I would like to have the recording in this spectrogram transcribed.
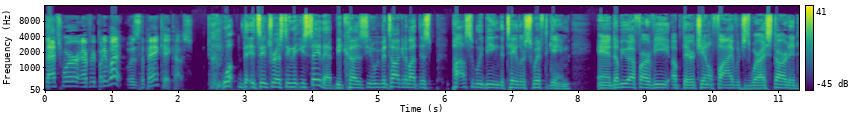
that's where everybody went was the Pancake House. Well, it's interesting that you say that because you know we've been talking about this possibly being the Taylor Swift game, and WFRV up there, Channel Five, which is where I started.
